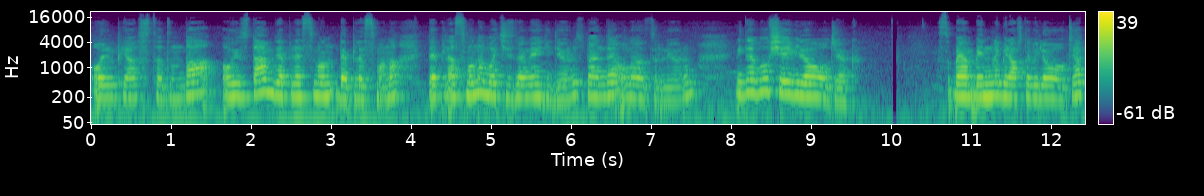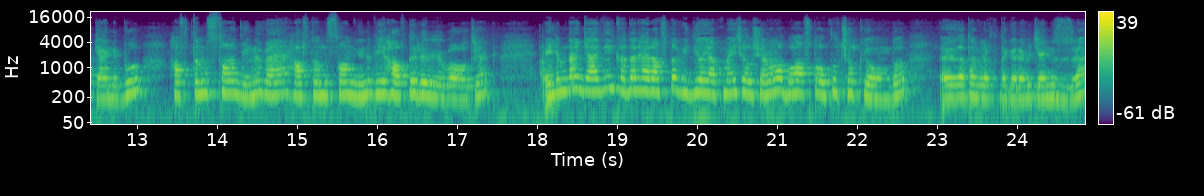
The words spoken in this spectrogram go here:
Olimpiyat stadında. O yüzden deplasman deplasmana deplasmana maç izlemeye gidiyoruz. Ben de onu hazırlıyorum. Bir de bu şey vlog olacak. Ben benimle bir hafta vlog olacak. Yani bu haftanın son günü ve haftanın son günü bir hafta review olacak. Elimden geldiği kadar her hafta video yapmaya çalışıyorum ama bu hafta okul çok yoğundu. Ee, zaten vlogda da görebileceğiniz üzere.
